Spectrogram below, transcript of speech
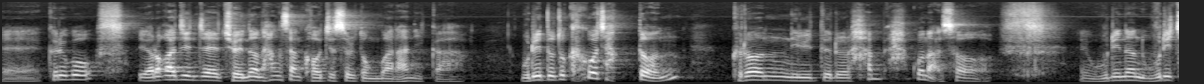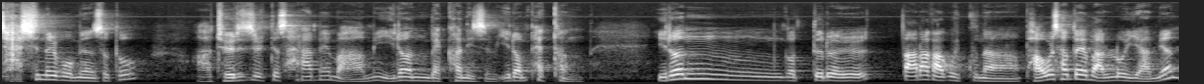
예, 그리고 여러 가지 이제 죄는 항상 거짓을 동반하니까 우리들도 크고 작던 그런 일들을 하고 나서 우리는 우리 자신을 보면서도 아, 죄를 질 때 사람의 마음이 이런 메커니즘, 이런 패턴, 이런 것들을 따라가고 있구나. 바울 사도의 말로 의하면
